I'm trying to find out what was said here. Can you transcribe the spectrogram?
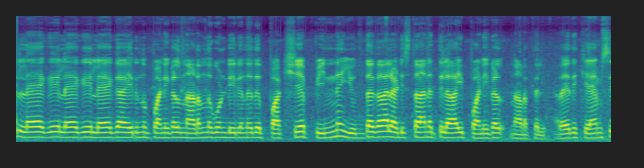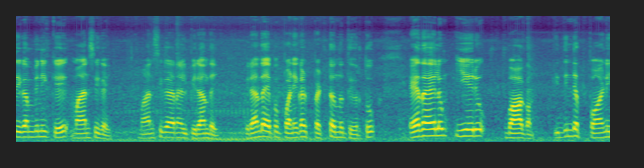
ലേഗ് ലേഗ് ലേഗായിരുന്നു പണികൾ നടന്നുകൊണ്ടിരുന്നത്. പക്ഷേ പിന്നെ യുദ്ധകാല അടിസ്ഥാനത്തിലായി പണികൾ നടത്തൽ. അതായത് കെ എം സി കമ്പനിക്ക് മാനസികായി മാനസികാരനിൽ പിരാന്തായി. പിരാന്തായപ്പോൾ പണികൾ പെട്ടെന്ന് തീർത്തു. ഏതായാലും ഈ ഒരു ഭാഗം ഇതിന്റെ പണി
